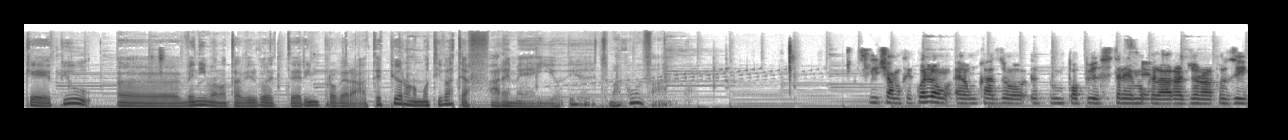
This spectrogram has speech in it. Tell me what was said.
che più eh, venivano, tra virgolette, rimproverate, più erano motivate a fare meglio. Io ho detto, ma come fanno? Sì, diciamo che quello è un caso un po' più estremo Sì. che la ragiona così.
